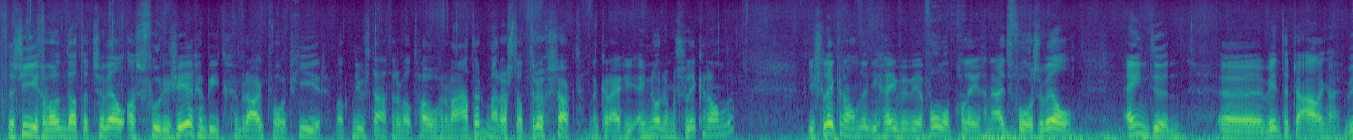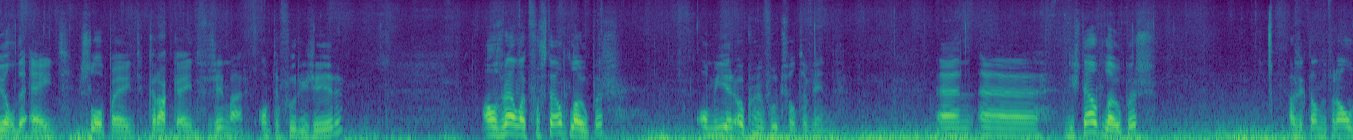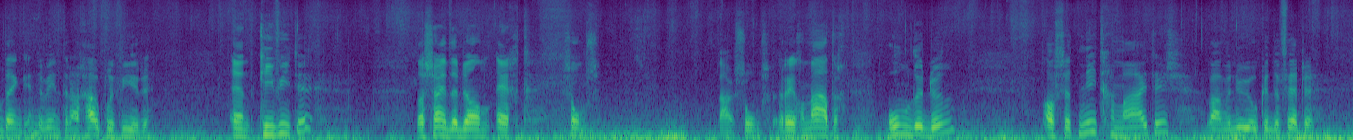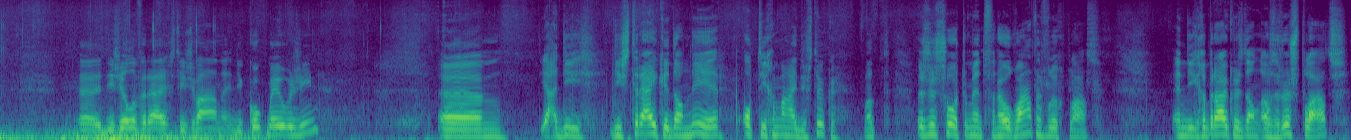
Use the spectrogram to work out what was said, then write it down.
dan zie je gewoon dat het zowel als fourageergebied gebruikt wordt hier. Want nu staat er wat hoger water, maar als dat terugzakt, dan krijg je enorme slikranden. Die slikranden die geven weer volop gelegenheid voor zowel eenden, uh, wintertalingen, wilde eend, slopeend, krakeend, verzin maar, om te fourageren. Als wel ook voor steltlopers, om hier ook hun voedsel te vinden. En uh, die steltlopers, als ik dan vooral denk in de winter aan goudplevieren en kievieten, dan zijn er dan echt soms, nou soms regelmatig honderden. als het niet gemaaid is, waar we nu ook in de verte die zilverreigers, die zwanen en die kokmeeuwen zien, ehm, ja, die, die strijken dan neer op die gemaaide stukken. Want het is een soort van hoogwatervluchtplaats. En die gebruiken ze dan als rustplaats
